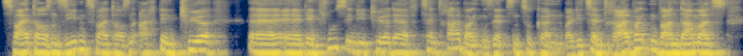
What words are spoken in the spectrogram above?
2007, 2008 den Tür, äh, den Fuß in die Tür der Zentralbanken setzen zu können, weil die Zentralbanken waren damals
